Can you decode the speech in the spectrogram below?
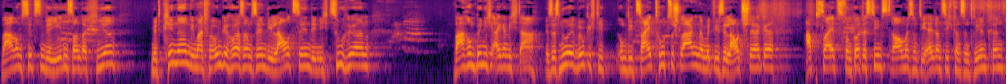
Warum sitzen wir jeden Sonntag hier mit Kindern, die manchmal ungehorsam sind, die laut sind, die nicht zuhören. Warum bin ich eigentlich da? Ist es nur wirklich, die, um die Zeit totzuschlagen, damit diese Lautstärke abseits vom Gottesdienstraum ist und die Eltern sich konzentrieren können?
